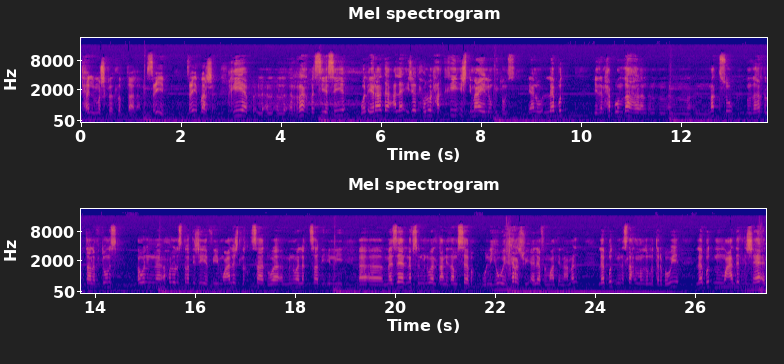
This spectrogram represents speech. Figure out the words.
تحل مشكلة البطالة. صعيب صعيب برشا. غياب الرغبة السياسية والإرادة على إيجاد حلول حقيقية اجتماعية اليوم في تونس. لأنه لابد إذا نحبوا نظهر نقصوا من ظاهرة البطالة في تونس. اولا حلول استراتيجية في معالجة الاقتصاد والمنوال الاقتصادي اللي آه، آه، ما زال نفس المنوال تاع النظام السابق واللي هو يخرج في آلاف المعدلين العمل. لابد من إصلاح المنظومة التربوية لابد من معادلة الشهائد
